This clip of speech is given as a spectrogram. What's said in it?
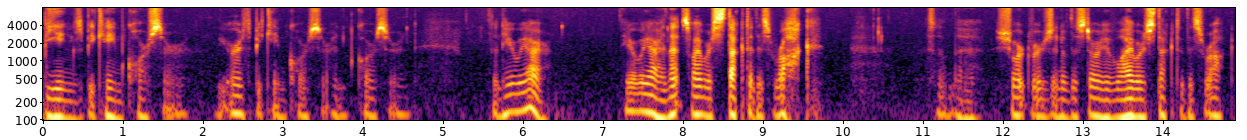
beings became coarser. The earth became coarser and coarser. And, and here we are. Here we are. And that's why we're stuck to this rock. So the short version of the story of why we're stuck to this rock.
